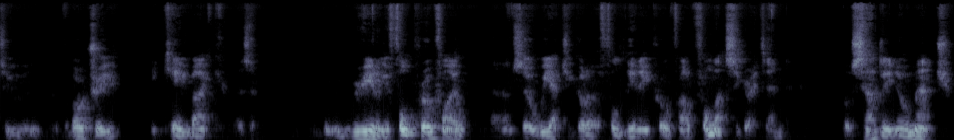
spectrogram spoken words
to the laboratory. It came back as a, really a full profile. Uh, so we actually got a full DNA profile from that cigarette end, but sadly no match.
